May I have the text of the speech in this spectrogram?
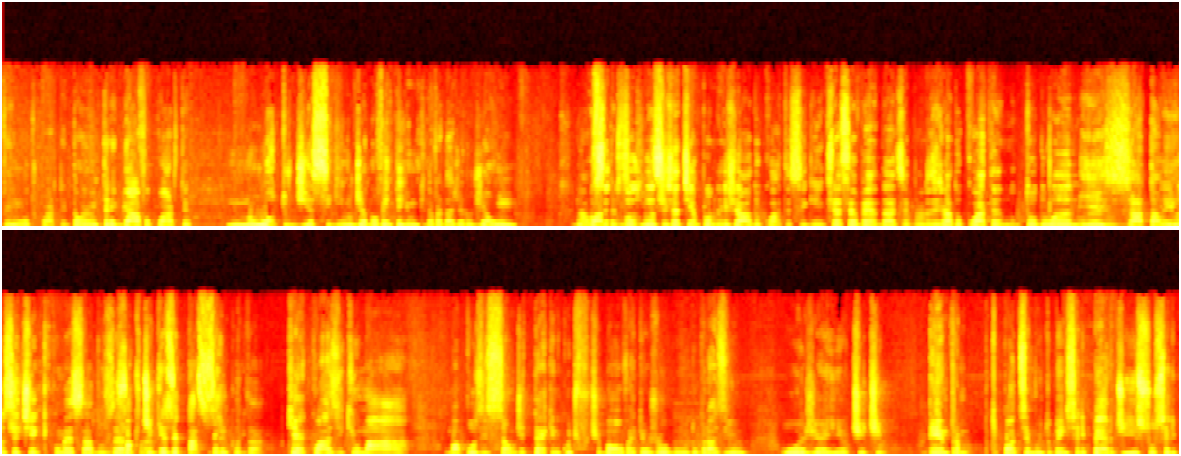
vem um outro quarter. Então eu entregava o quarter, no outro dia seguinte, no dia 91, que na verdade era o dia 1 do Não, quarter você, seguinte. Você já tinha planejado o quarter seguinte, essa é a verdade. Você planejado o quarter todo ano, né? Exatamente. E você tinha que começar do zero. Só que tinha que executar sempre. Executar. Que é quase que uma, uma posição de técnico de futebol. Vai ter o jogo do Brasil hoje aí, o Tite entra, que pode ser muito bem, se ele perde isso ou se ele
